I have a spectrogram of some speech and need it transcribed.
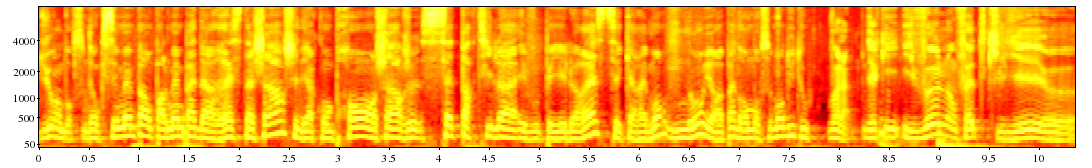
du remboursement. Donc c'est même pas, on parle même pas d'un reste à charge, c'est-à-dire qu'on prend en charge cette partie-là et vous payez le reste, c'est carrément non, il n'y aura pas de remboursement du tout. Voilà, c'est-à-dire qu'ils ils veulent en fait qu'il y ait euh,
